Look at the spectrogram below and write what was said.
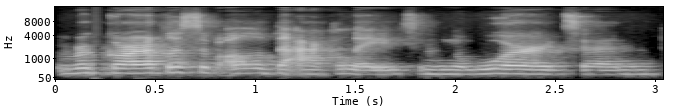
regardless of all of the accolades and the awards and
